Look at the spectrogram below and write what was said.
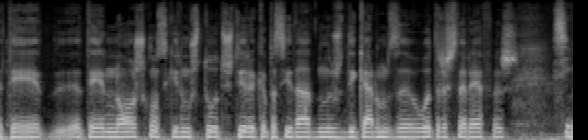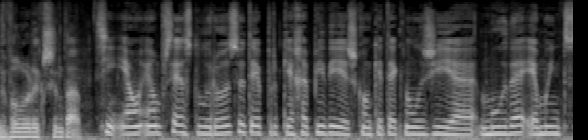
até, até nós conseguirmos todos ter a capacidade de nos dedicarmos a outras tarefas Sim. de valor acrescentado. Sim, é um, é um processo doloroso, até porque a rapidez com que a tecnologia muda é muito,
